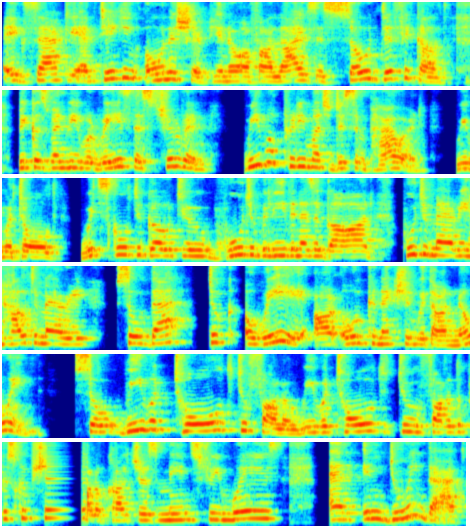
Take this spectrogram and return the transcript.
Exactly. And taking ownership, you know, of our lives is so difficult because when we were raised as children, we were pretty much disempowered. We were told which school to go to, who to believe in as a God, who to marry, how to marry. So that took away our own connection with our knowing. So we were told to follow. We were told to follow the prescription, follow culture's mainstream ways. And in doing that,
